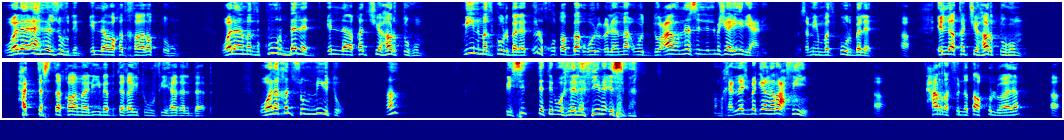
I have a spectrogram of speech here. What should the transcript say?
ولا أهل زهد إلا وقد خالطتهم ولا مذكور بلد إلا قد شهرتهم. مين مذكور بلد؟ الخطباء والعلماء والدعاء والناس المشاهير يعني. بسميهم مذكور بلد. آه. إلا قد شهرتهم. حتى استقام لي ما ابتغيته في هذا الباب. ولقد سميت. ها بستة وثلاثين اسما. ما خلاش مكان راح فيه. آه. تحرك في النطاق كله هذا. آه.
